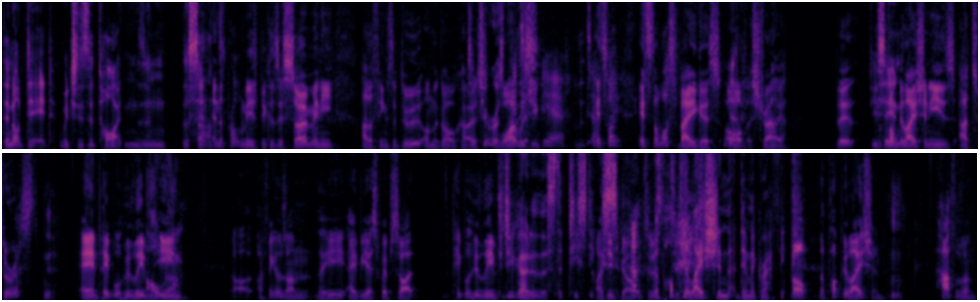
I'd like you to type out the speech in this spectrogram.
They're not dead, which is the Titans and the Suns. And, and the problem is because there's so many other things to do on the Gold Coast. tourist why place. would you? Yeah, exactly. It's like it's the Las Vegas of Australia. The, Do you the see an- population is are tourists Yeah. and people who lived Older. in. uh, I think it was on the ABS website. The people who lived. Did you go to the statistics? I did go to the, The statistics. population demographic. Well, the population, Hmm. half of them,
